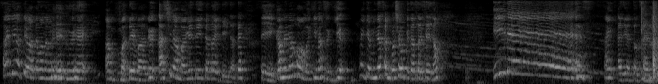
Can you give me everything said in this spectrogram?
はいでは手は頭の上上。あ、ま、手丸足は曲げていただいていいので、えー、画面の方を向きます。ぎゅはいでは皆さんご賞ください。せーの。いいです。はいありがとうございます。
